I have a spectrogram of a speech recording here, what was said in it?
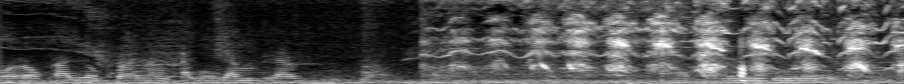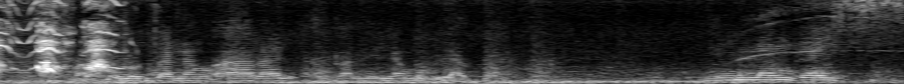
puro kalukuhan ng kanilang vlog. At hindi mapulutan ng aral ang kanilang vlog. Yun lang guys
